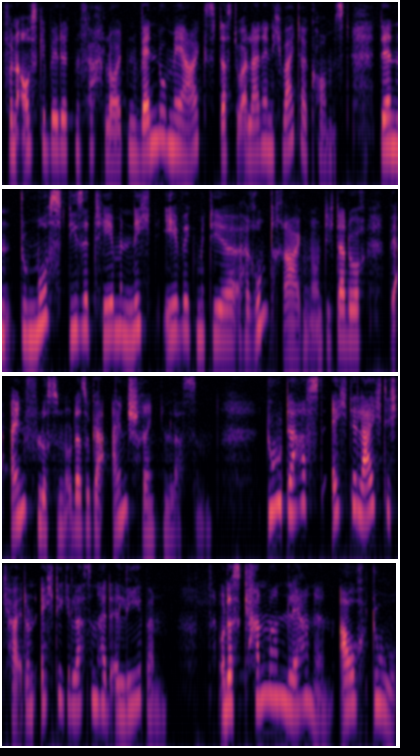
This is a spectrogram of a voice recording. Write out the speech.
von ausgebildeten Fachleuten, wenn du merkst, dass du alleine nicht weiterkommst. Denn du musst diese Themen nicht ewig mit dir herumtragen und dich dadurch beeinflussen oder sogar einschränken lassen. Du darfst echte Leichtigkeit und echte Gelassenheit erleben. Und das kann man lernen, auch du.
